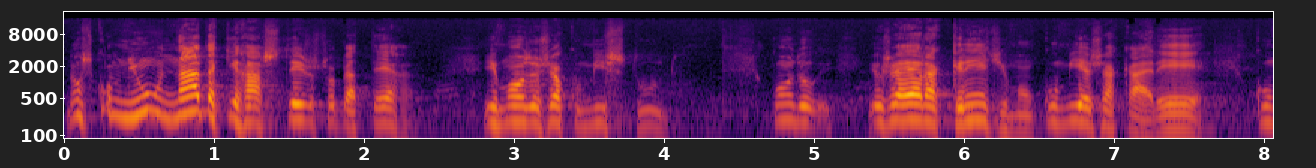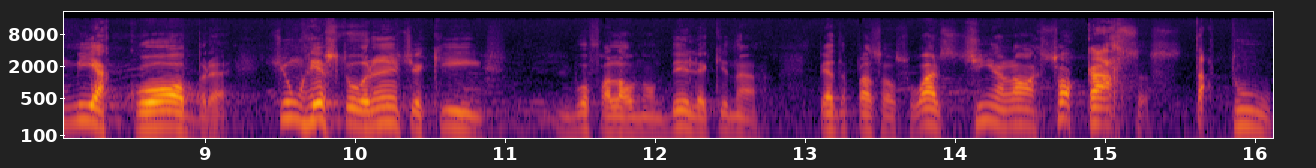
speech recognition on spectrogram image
Não se come nenhum, nada que rasteja sobre a terra. Irmãos, eu já comi isso tudo. Quando eu já era crente, irmão, comia jacaré, comia cobra. Tinha um restaurante aqui, não vou falar o nome dele, aqui na da Praça Soares, tinha lá só caças, tatu,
